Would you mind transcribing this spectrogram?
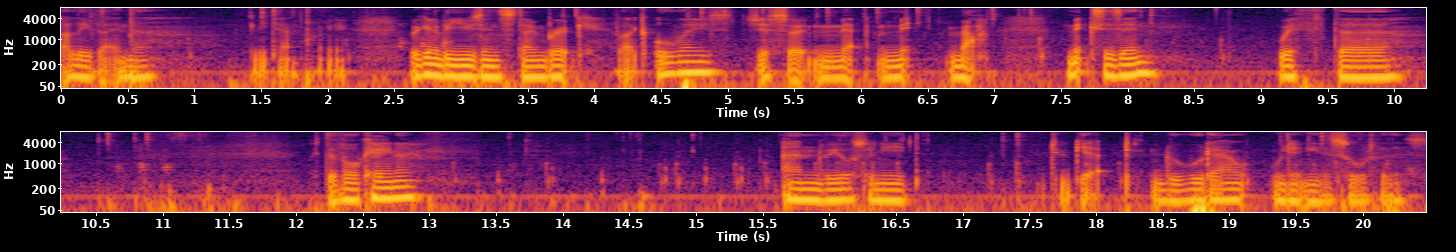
I'll leave that in there. Give me ten. Okay. We're going to be using stone brick like always, just so it mi- mi- ma- mixes in with the with the volcano. And we also need to get the wood out. We don't need a sword for this.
